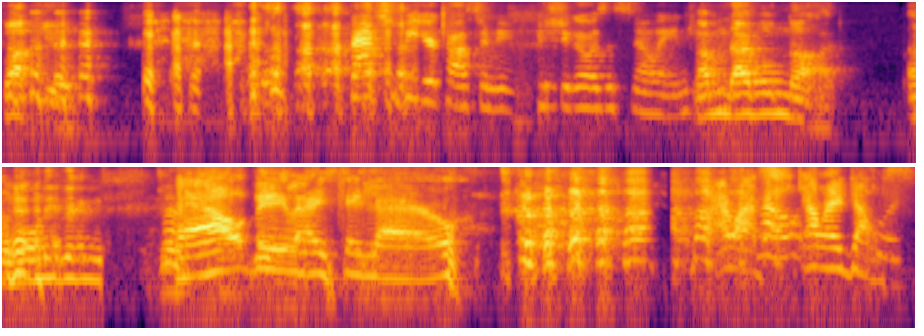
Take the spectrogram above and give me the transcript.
Fuck you. that should be your costume. You you should go as a snow angel. I'm, I will not. I won't even. Help me, Lacey Lou. I Help. want snow angels.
